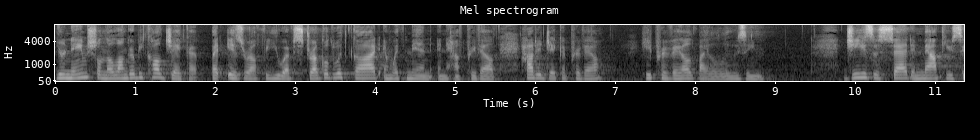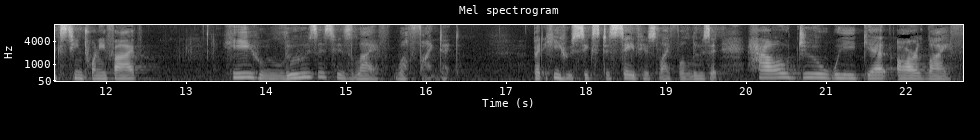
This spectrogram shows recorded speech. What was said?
Your name shall no longer be called Jacob, but Israel, for you have struggled with God and with men and have prevailed. How did Jacob prevail? He prevailed by losing. Jesus said in Matthew 16 25, He who loses his life will find it, but he who seeks to save his life will lose it. How do we get our life?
